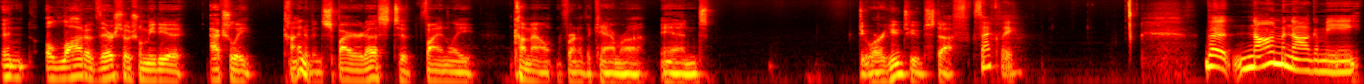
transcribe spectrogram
And a lot of their social media actually kind of inspired us to finally come out in front of the camera and do our YouTube stuff. Exactly. The non-monogamy,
